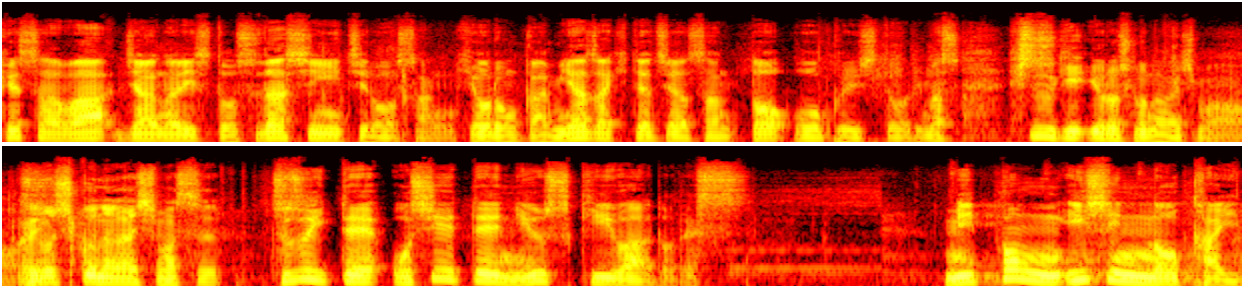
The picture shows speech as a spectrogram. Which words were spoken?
今朝はジャーナリスト須田慎一郎さん、評論家宮崎哲也さんとお送りしております。引き続きよろしくお願いします。よろしくお願いします。続いて教えてニュースキーワードです。日本維新の会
